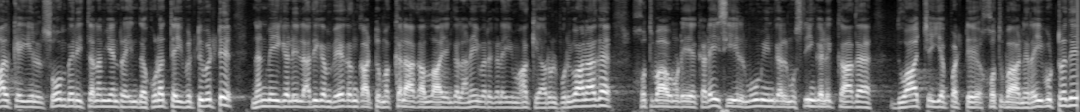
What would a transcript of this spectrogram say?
வாழ்க்கையில் சோம்பேறித்தனம் என்ற இந்த குணத்தை விட்டுவிட்டு நன்மைகளில் அதிகம் வேகம் காட்டும் மக்களாக அல்லாஹ் எங்கள் அனைவர்களையும் ஆக்கி அருள் புரிவானாக. ஹொத்பாவுடைய கடைசியில் மூமீன்கள் முஸ்லீம்களுக்காக துவா செய்யப்பட்டு ஹொத்பா நிறைவுற்றது.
